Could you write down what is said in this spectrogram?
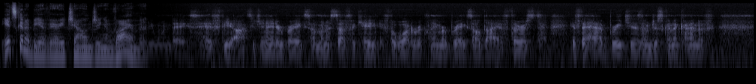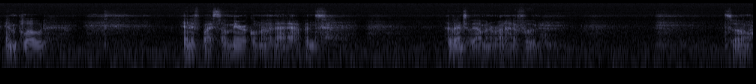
it's going to be a very challenging environment. 31 days. If the oxygenator breaks, I'm going to suffocate. If the water reclaimer breaks, I'll die of thirst. If the hab breaches, I'm just going to kind of implode. And if by some miracle none of that happens, eventually I'm going to run out of food. So.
